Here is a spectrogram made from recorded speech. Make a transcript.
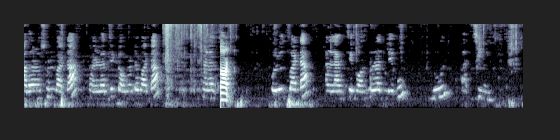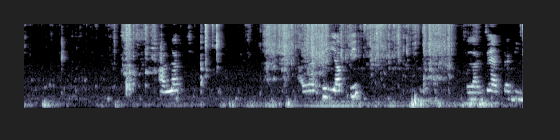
আদা রসুন বাটা এখানে লাগছে টমেটো বাটা এখানে লাগছে হলুদ বাটা আর লাগছে গন্ধরাজ লেবু নুন আর চিনি। আর লাগছে আর লাগছে ইয়াপি লাগছে একটা ডিম।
